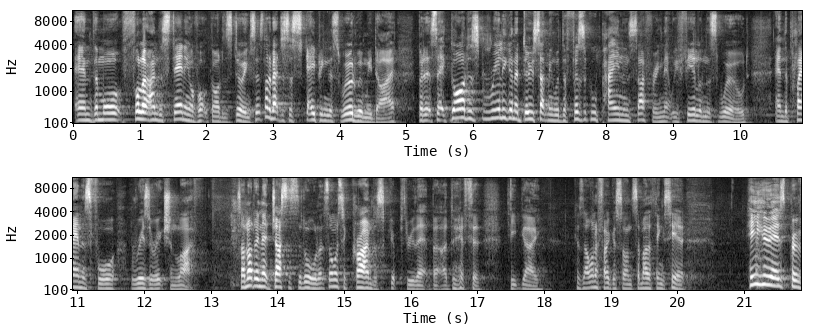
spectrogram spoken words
and the more fuller understanding of what God is doing. So it's not about just escaping this world when we die, but it's that God is really going to do something with the physical pain and suffering that we feel in this world, and the plan is for resurrection life. So I'm not doing that justice at all. It's almost a crime to skip through that, but I do have to keep going because I want to focus on some other things here. He who has pre-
